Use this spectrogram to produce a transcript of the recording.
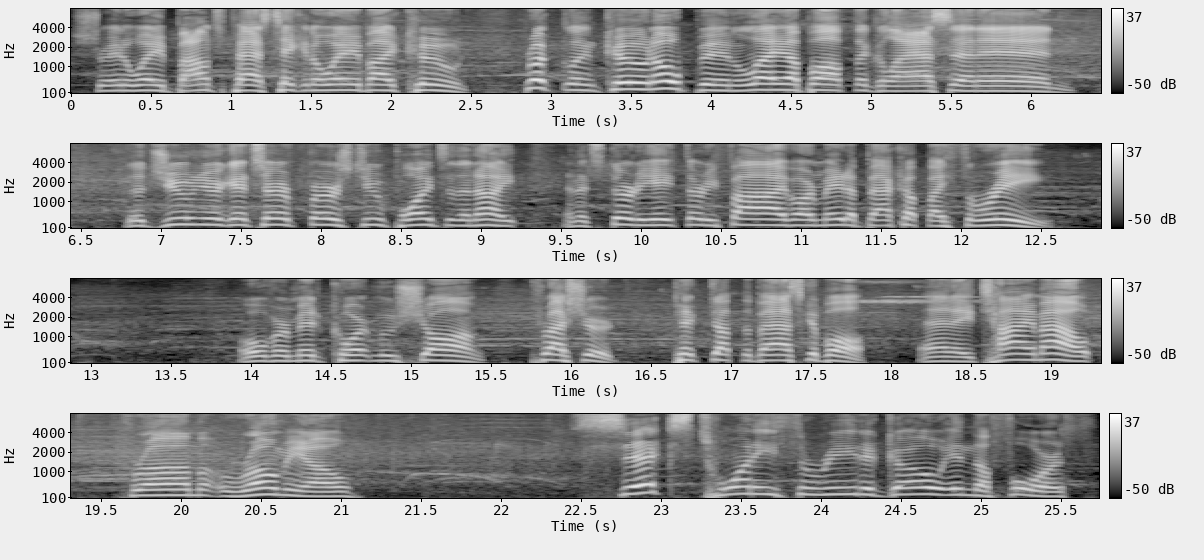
straight away, bounce pass taken away by Kuhn. Brooklyn Kuhn open, layup off the glass and in. The junior gets her first two points of the night, and it's 38 35. Armada back up by three. Over midcourt, Mushong pressured, picked up the basketball, and a timeout from Romeo. 6.23 to go in the fourth.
